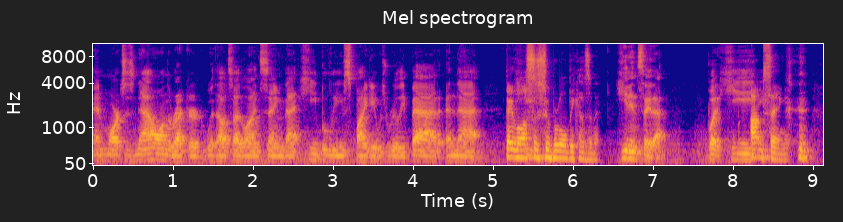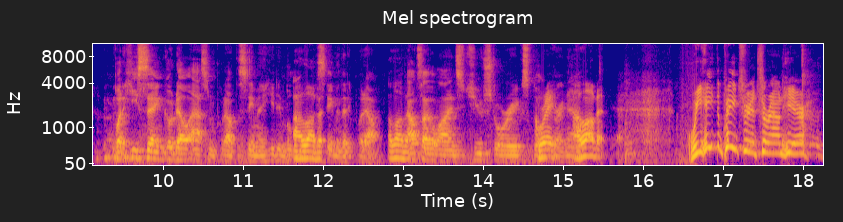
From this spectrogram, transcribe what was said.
And Martz is now on the record with Outside the Lines saying that he believes Spygate was really bad and that They lost he, the Super Bowl because of it. He didn't say that, but he. I'm saying it. But he's saying Goodell asked him to put out the statement. He didn't believe the it. statement that he put out. I love it. Outside the lines, huge story exploding Great. right now. I love it. We hate the Patriots around here.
